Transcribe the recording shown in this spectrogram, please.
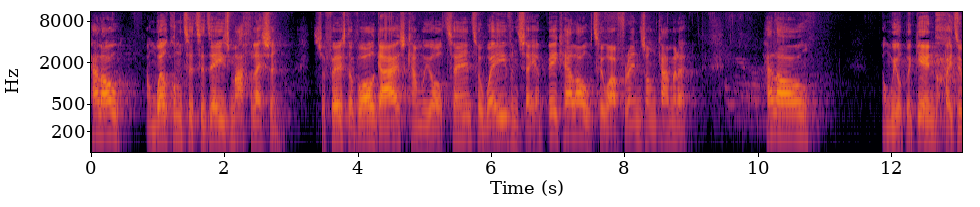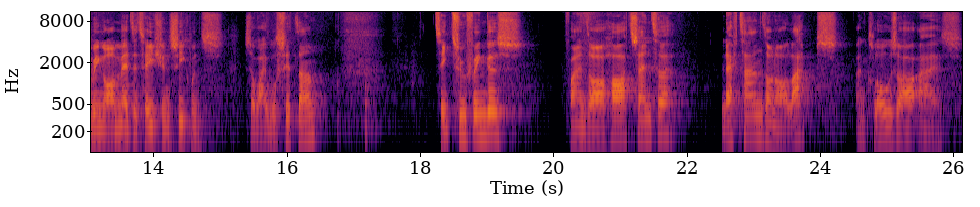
Hello and welcome to today's math lesson. So first of all guys, can we all turn to wave and say a big hello to our friends on camera? Hello. hello. And we'll begin by doing our meditation sequence. So I will sit down, take two fingers, find our heart center, left hand on our laps, and close our eyes.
